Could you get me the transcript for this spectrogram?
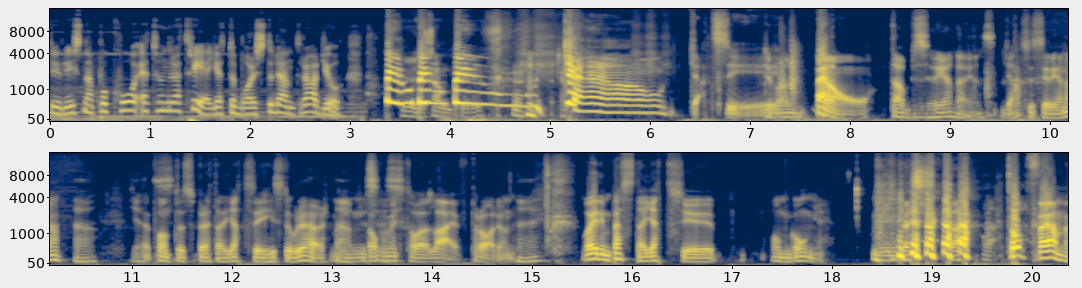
Du lyssnar på K103 Göteborgs studentradio. Yatzy! Det var en dubbsiren där Jens. Yatzy-sirenen. Ja. Yes. Pontus berättar Yatzy-historier här, men Ja, de kommer vi inte ta live på radion. Nej. Vad är din bästa Yatzy-omgång? Min bästa. Topp fem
